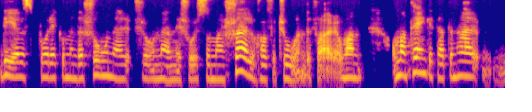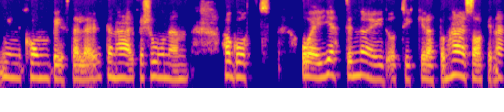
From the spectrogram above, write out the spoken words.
dels på rekommendationer från människor som man själv har förtroende för. Om man, om man tänker att den här, min kompis eller den här personen har gått och är jättenöjd och tycker att de här sakerna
